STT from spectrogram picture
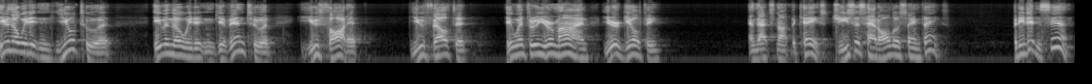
Even though we didn't yield to it, even though we didn't give in to it, you thought it, you felt it, it went through your mind, you're guilty. And that's not the case. Jesus had all those same things, but he didn't sin.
